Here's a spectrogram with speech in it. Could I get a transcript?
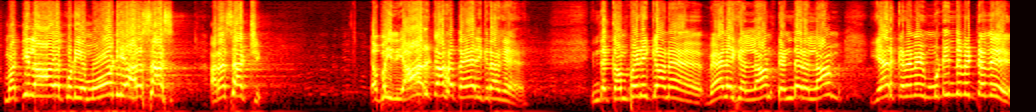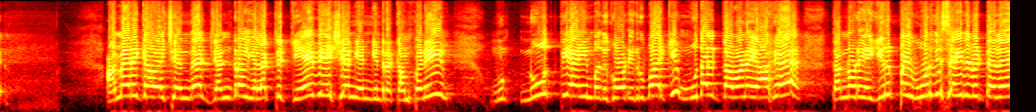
மத்தியில் ஆளக்கூடிய மோடி அரசாட்சி. அப்ப இது யாருக்காக தயாரிக்கிறாங்க? இந்த கம்பெனிக்கான வேலைகள்லாம் டெண்டர் எல்லாம் ஏற்கனவே முடிந்து விட்டது அமெரிக்காவை சேர்ந்த ஜெனரல் எலக்ட்ரிக் ஏவியேஷன் என்கின்ற கம்பெனி மு- நூத்தி ஐம்பது கோடி ரூபாய்க்கு முதல் தவணையாக தன்னுடைய இருப்பை உறுதி செய்து விட்டது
